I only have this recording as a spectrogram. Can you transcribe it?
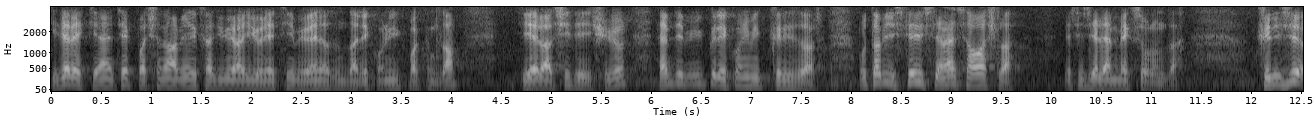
Giderek yani tek başına Amerika dünyayı yönetemiyor en azından ekonomik bakımdan. Hiyerarşi değişiyor. Hem de büyük bir ekonomik kriz var. Bu tabii ister istemez savaşla neticelenmek zorunda. Krizi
